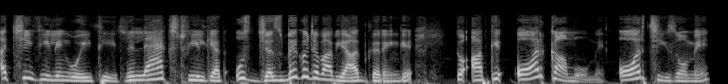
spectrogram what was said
अच्छी फीलिंग हुई थी रिलैक्स्ड फील किया था, उस जज्बे को जब आप याद करेंगे तो आपके और कामों में, और चीज़ों में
